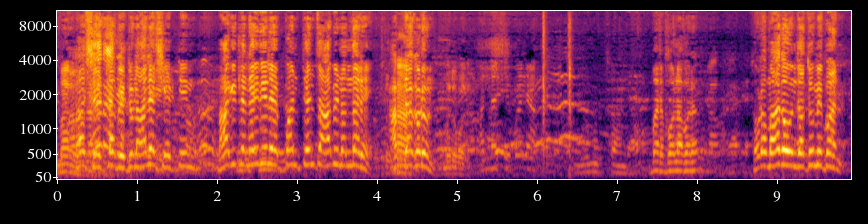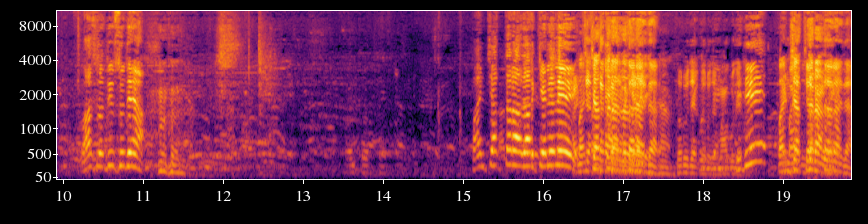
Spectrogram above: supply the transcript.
बघा, शेठला भेटून आले. शेट्टी मागितले नाही दिले पण त्यांचं अभिनंदन आहे आपल्याकडून. बरं बोला बरं. थोडं मागं होऊन जा तुम्ही पण. वाचलं दिसू द्या. पंच्याहत्तर हजार केलेले. पंच्याहत्तर हजार. हा. करू द्या करू द्या. मागू द्या. किती पंच्याहत्तर हजार.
